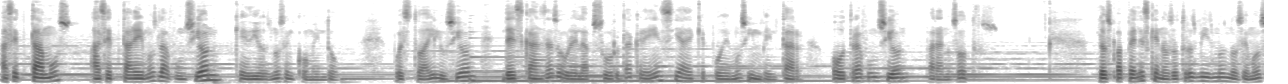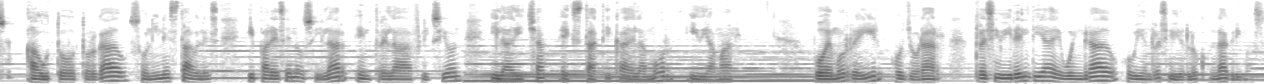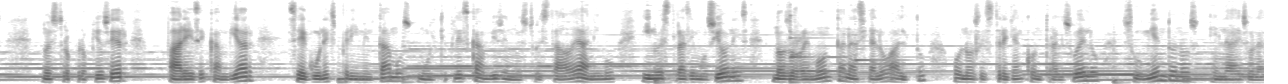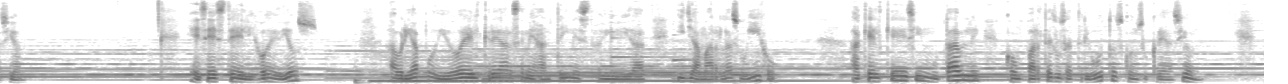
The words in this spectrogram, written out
Aceptamos aceptaremos la función que Dios nos encomendó, pues toda ilusión descansa sobre la absurda creencia de que podemos inventar otra función para nosotros. Los papeles que nosotros mismos nos hemos auto-otorgado son inestables y parecen oscilar entre la aflicción y la dicha extática del amor y de amar. Podemos reír o llorar, recibir el día de buen grado o bien recibirlo con lágrimas. Nuestro propio ser parece cambiar según experimentamos múltiples cambios en nuestro estado de ánimo y nuestras emociones nos remontan hacia lo alto o nos estrellan contra el suelo, sumiéndonos en la desolación. ¿Es este el Hijo de Dios? ¿Habría podido Él crear semejante inestabilidad y llamarla su Hijo? Aquel que es inmutable comparte sus atributos con su creación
